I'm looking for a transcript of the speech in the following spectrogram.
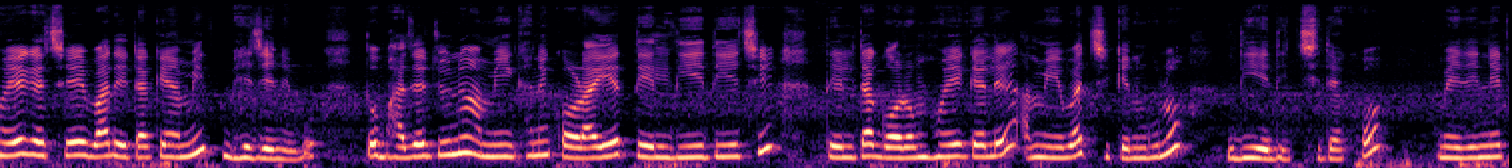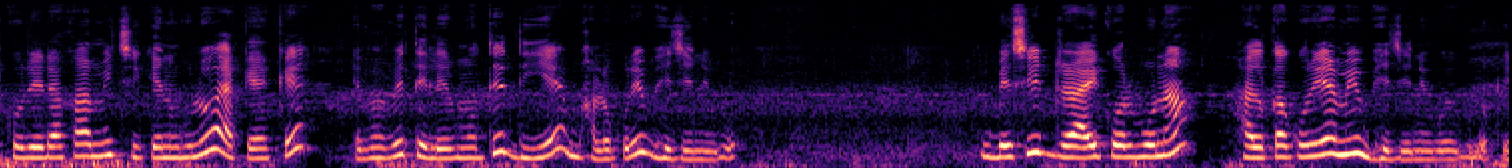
হয়ে গেছে, এবার এটাকে আমি ভেজে নেব। তো ভাজার জন্য আমি এখানে কড়াইয়ে তেল দিয়ে দিয়েছি। তেলটা গরম হয়ে গেলে আমি এবার চিকেনগুলো দিয়ে দিচ্ছি, দেখো। ম্যারিনেট করে রাখা আমি চিকেনগুলো একে একে এভাবে তেলের মধ্যে দিয়ে ভালো করে ভেজে নেব। বেশি ড্রাই করব না, হালকা করে আমি ভেজে নেব এগুলোকে।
